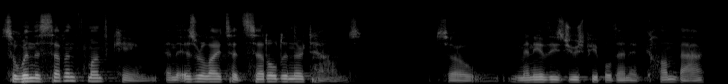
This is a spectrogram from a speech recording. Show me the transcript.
So when the seventh month came and the Israelites had settled in their towns, so many of these Jewish people then had come back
